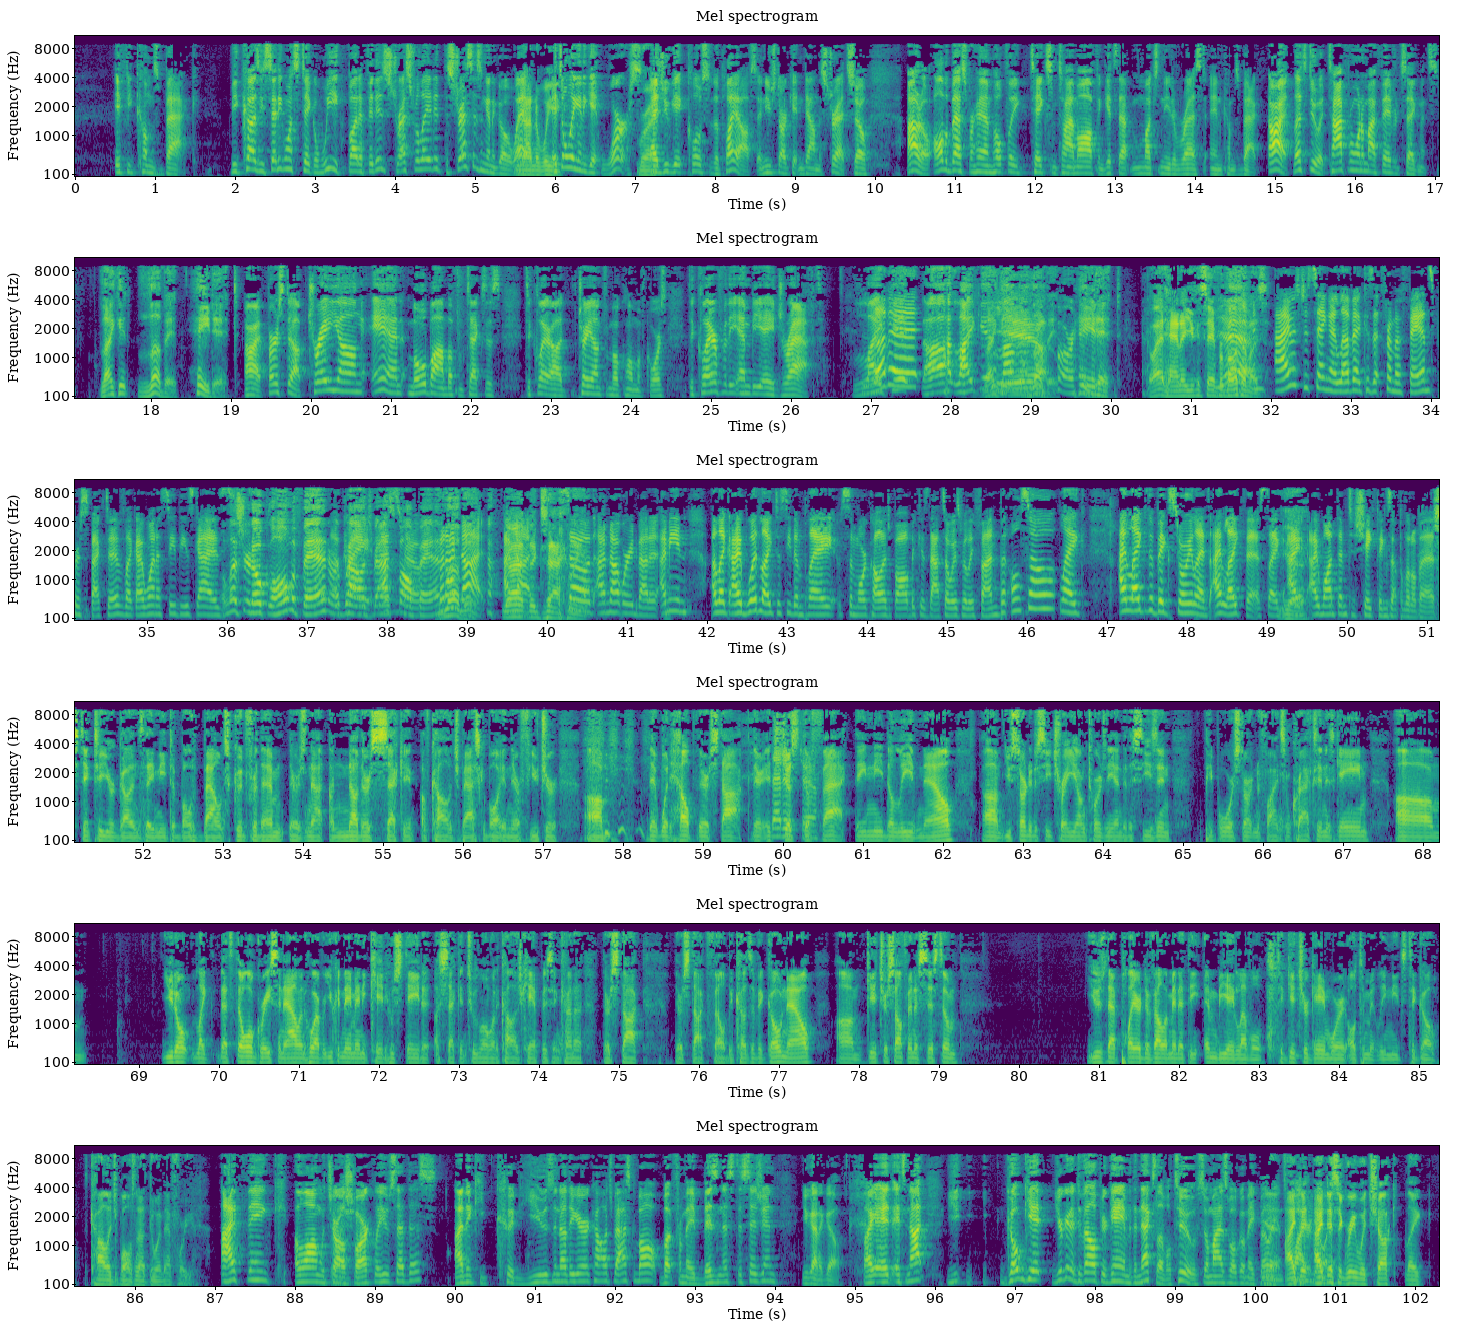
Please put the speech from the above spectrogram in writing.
if he comes back. Because he said he wants to take a week, but if it is stress related, the stress isn't going to go away. Not a week. It's only going to get worse Right. as you get closer to the playoffs and you start getting down the stretch. So I don't know. All the best for him. Hopefully takes some time off and gets that much needed rest and comes back. All right, let's do it. Time for one of my favorite segments. Like it, love it, hate it. All right, first up, Trae Young and Mo Bamba from Texas declare, uh, Trae Young from Oklahoma, of course, declare for the NBA draft. Like Love it. Uh, like it, Like it, love, it, love it, or hate hate it. It. Go ahead, Hannah. You can say it for Yeah. both of us. I was just saying I love it because from a fan's perspective, like I want to see these guys. Unless you're an Oklahoma fan or a college right, basketball fan. But Love I'm it. not. I'm Yeah, not. exactly. So I'm not worried about it. I mean, like I would like to see them play some more college ball because that's always really fun. But also, like, I like the big storylines. I like this. Like, Yeah. I, I want them to shake things up a little bit. Stick to your guns. They need to both bounce. Good for them. There's not another second of college basketball in their future um, that would help their stock. There, it's That just the fact. They need to leave now. Um, you started to see Trae Young towards the end of the season. People were starting to find some cracks in his game. Um, you don't like that's the old Grayson Allen, whoever you can name any kid who stayed a, a second too long on a college campus and kind of their stock their stock fell because of it. Go now, um, get yourself in a system. Use that player development at the NBA level to get your game where it ultimately needs to go. College ball's not doing that for you. I think, along with Charles Barkley, who said this, I think he could use another year of college basketball, but from a business decision, you got to go. Like it, it's not you go get. You're going to develop your game at the next level too, so might as well go make millions. I, di- I disagree with Chuck, like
